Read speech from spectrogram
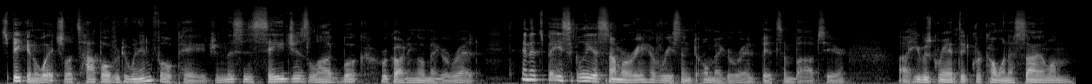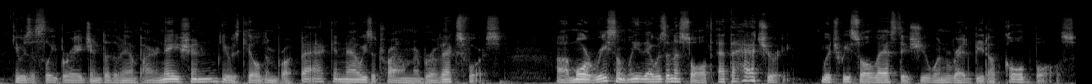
Speaking of which, let's hop over to an info page, and this is Sage's logbook regarding Omega Red. And it's basically a summary of recent Omega Red bits and bobs here. Uh, he was granted Krakoan Asylum, he was a sleeper agent of the Vampire Nation, he was killed and brought back, and now he's a trial member of X Force. Uh, more recently, there was an assault at the hatchery, which we saw last issue when Red beat up Goldballs.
